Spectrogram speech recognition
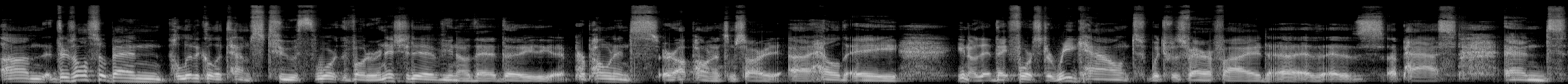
Um, there's also been political attempts to thwart the voter initiative. You know, the the proponents or opponents, I'm sorry, uh, held a, you know, they, they, forced a recount, which was verified uh, as, as a pass, and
